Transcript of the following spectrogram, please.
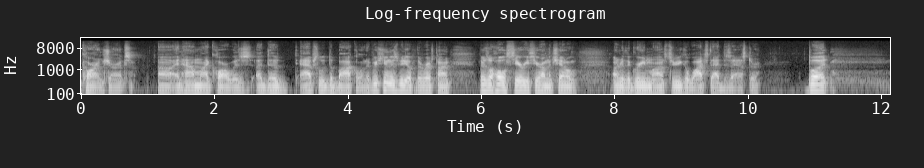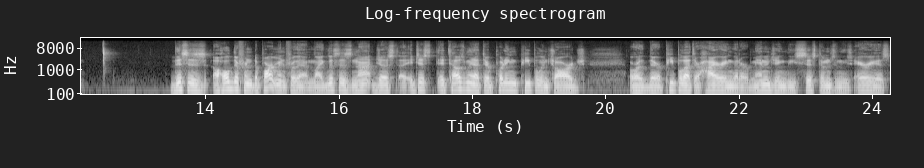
car insurance uh, and how my car was a de- absolute debacle. And if you're seeing this video for the first time, there's a whole series here on the channel under the Green Monster. You can watch that disaster. But this is a whole different department for them. Like this is not just it just it tells me that they're putting people in charge or there are people that they're hiring that are managing these systems in these areas.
